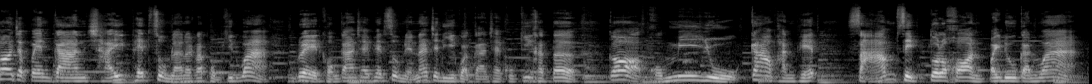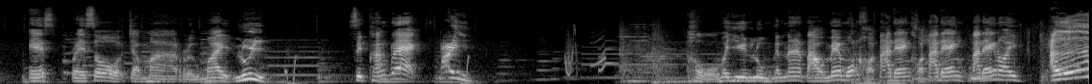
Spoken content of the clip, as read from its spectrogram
ก็จะเป็นการใช้เพชรสุ่มแล้วนะครับ ผมคิดว่าเรทของการใช้เพชรสุ่มเนี่ยน่าจะดีกว่าการใช้คุกกี้คัตเตอร์ก็ผมมีอยู่ 9,000 เพชร 30 ตัวละครไปดูกันว่าเอสเปรสโซจะมาหรือไม่ลุย 10 ครั้งแรกไปโหมายืนลุมกันหน้าเตาแม่มดขอตาแดงขอตาแดงตาแดงหน่อย เออ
